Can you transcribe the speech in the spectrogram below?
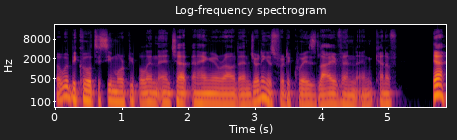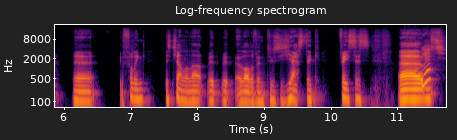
it would be cool to see more people in, in chat and hanging around and joining us for the quiz live and, and kind of, yeah, uh, filling this channel out with, with a lot of enthusiastic faces. Um, yes.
